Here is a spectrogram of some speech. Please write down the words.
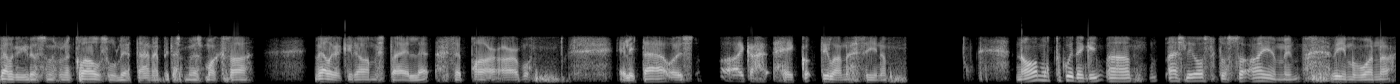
velkakirjoissa on sellainen klausuli, että hänen pitäisi myös maksaa velkakirjaomistajille se par-arvo. Eli tämä olisi aika heikko tilanne siinä. No, mutta kuitenkin äh, Ashley osti tuossa aiemmin viime vuonna,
